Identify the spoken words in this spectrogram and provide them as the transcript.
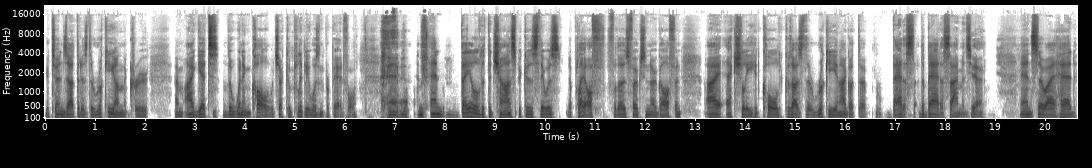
It turns out that as the rookie on the crew, um, I get the winning call, which I completely wasn't prepared for, and, and, and, bailed at the chance because there was a playoff for those folks who know golf, and I actually had called because I was the rookie and I got the bad the bad assignments, yeah. know, and so I had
